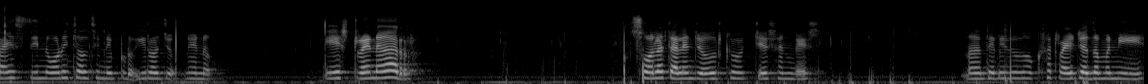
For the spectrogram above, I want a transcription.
గైస్ దీన్ని ఓడించాల్సింది ఇప్పుడు ఈరోజు నేను. ఏ స్ట్రైనర్ సోలో ఛాలెంజ్ ఊరికి వచ్చేసాను గైస్ నాకు తెలీదు ఒకసారి ట్రై చేద్దామని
